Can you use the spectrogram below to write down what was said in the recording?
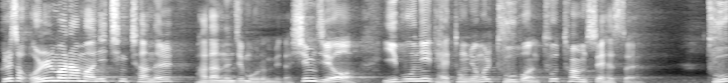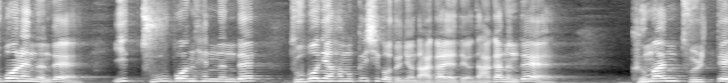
그래서 얼마나 많이 칭찬을 받았는지 모릅니다. 심지어 이분이 대통령을 두 번, two terms 했어요. 두 번 했는데 이 두 번 했는데 두 번이 하면 끝이거든요. 나가야 돼요. 나가는데 그만둘 때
